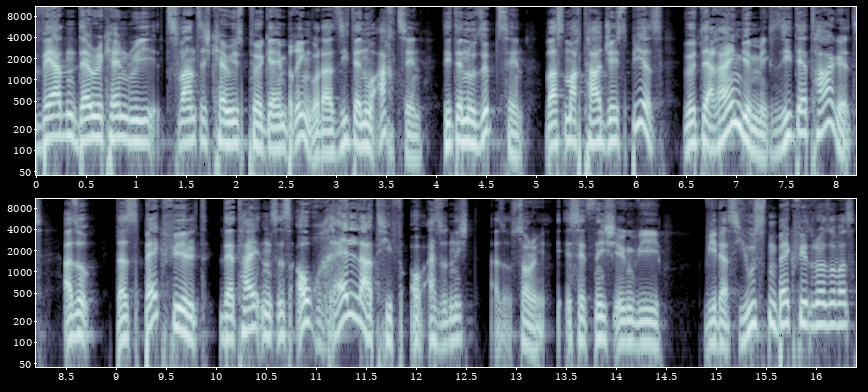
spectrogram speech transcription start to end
werden Derrick Henry 20 Carries per Game bringen? Oder sieht er nur 18? Sieht er nur 17? Was macht Tajay Spears? Wird der reingemixt? Sieht der Targets? Also, das Backfield der Titans ist auch relativ, also nicht, also sorry, ist jetzt nicht irgendwie wie das Houston Backfield oder sowas,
